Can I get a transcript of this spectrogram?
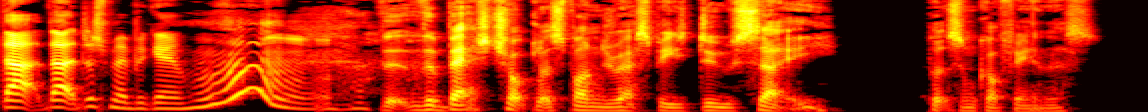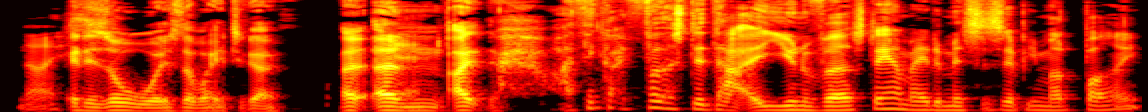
That that just made me go, hmm. the the best chocolate sponge recipes do say put some coffee in this. Nice. It is always the way to go. Uh, and I, I think I first did that at university. I made a Mississippi mud pie.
